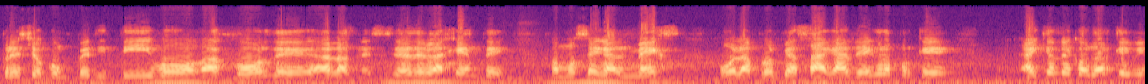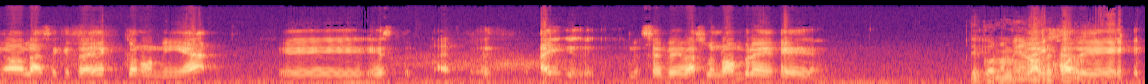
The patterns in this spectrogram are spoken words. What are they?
precio competitivo acorde a las necesidades de la gente, como Segalmex o la propia Sagadegro, porque hay que recordar que vino la Secretaría de Economía, eh, se me va su nombre. de Economía la hija de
